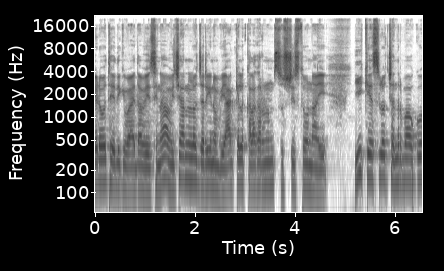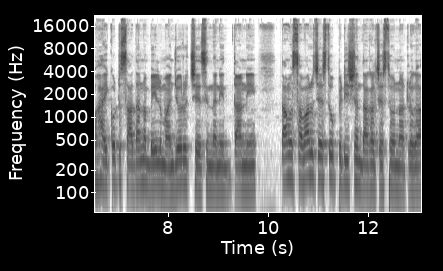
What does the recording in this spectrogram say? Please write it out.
ఏడవ తేదీకి వాయిదా వేసిన విచారణలో జరిగిన వ్యాఖ్యలు కలకరణం సృష్టిస్తూ ఉన్నాయి. ఈ కేసులో చంద్రబాబుకు హైకోర్టు సాధారణ బెయిల్ మంజూరు చేసిందని దాన్ని తాము సవాలు చేస్తూ పిటిషన్ దాఖలు చేస్తూ ఉన్నట్లుగా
